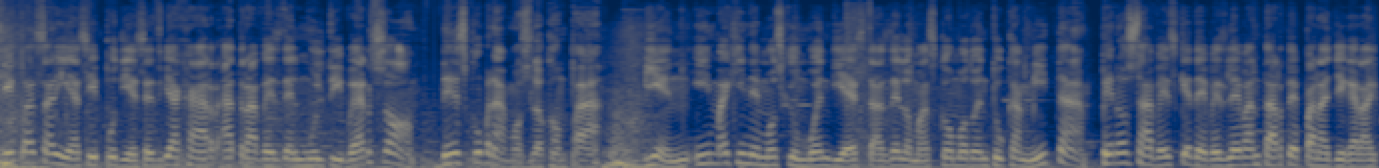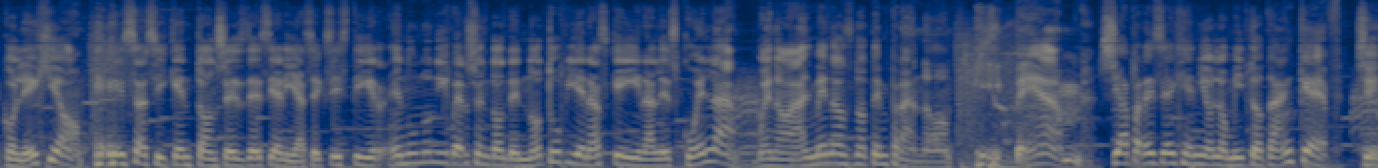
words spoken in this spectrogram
¿Qué pasaría si pudieses viajar a través del multiverso? Descubrámoslo, compa. Bien, imaginemos que un buen día estás de lo más cómodo en tu camita, pero sabes que debes levantarte para llegar al colegio. Es así que entonces desearías existir en un universo en donde no tuvieras que ir a la escuela. Bueno, al menos no temprano. Y ¡bam! Se aparece el genio Lomito Dankev. Sí,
